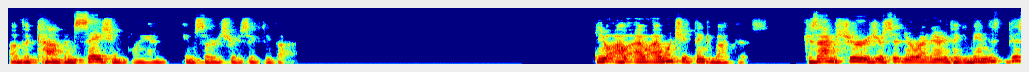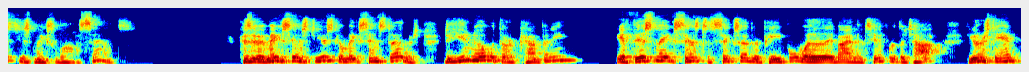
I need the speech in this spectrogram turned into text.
of the compensation plan in Surge 365. You know, I, I want you to think about this because I'm sure as you're sitting there right now, you're thinking, man, this, this just makes a lot of sense. Because if it makes sense to you, it's going to make sense to others. Do you know with our company, if this makes sense to six other people, whether they buy the tip or the top, you understand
